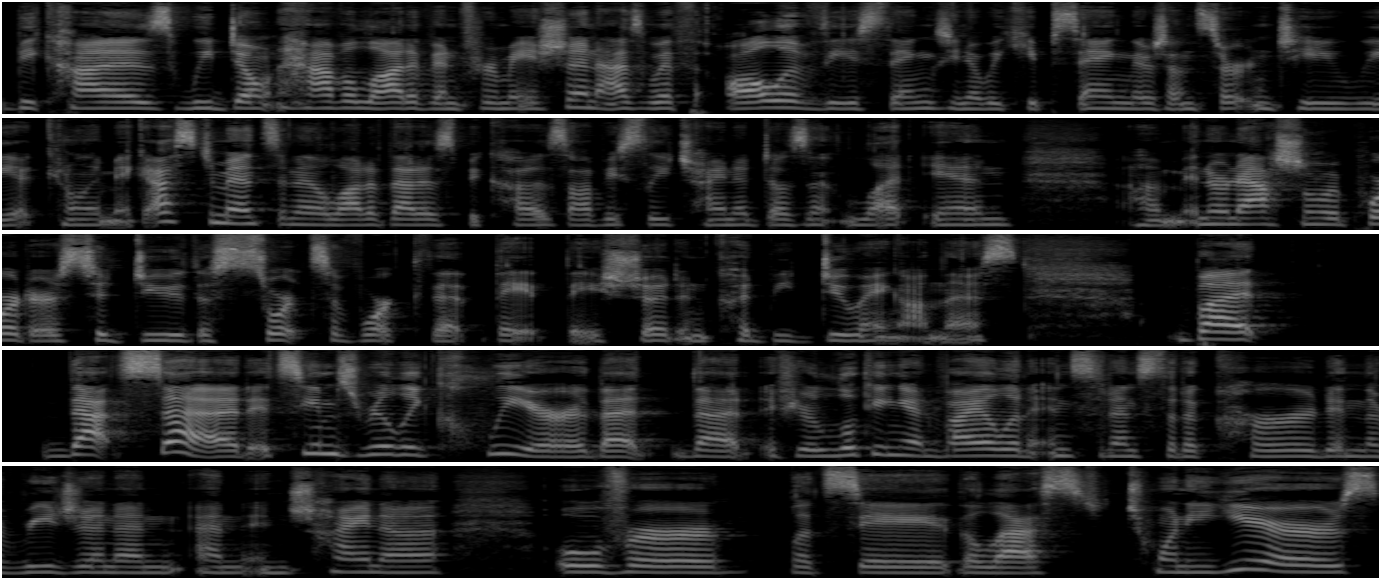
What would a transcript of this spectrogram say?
because we don't have a lot of information. As with all of these things you know we keep saying there's uncertainty. We can only make estimates and a lot of that is because obviously china doesn't let in um, international reporters to do the sorts of work that they, they should and could be doing on this. But that said, it seems really clear that that if you're looking at violent incidents that occurred in the region and, and in China over, let's say, the last 20 years,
